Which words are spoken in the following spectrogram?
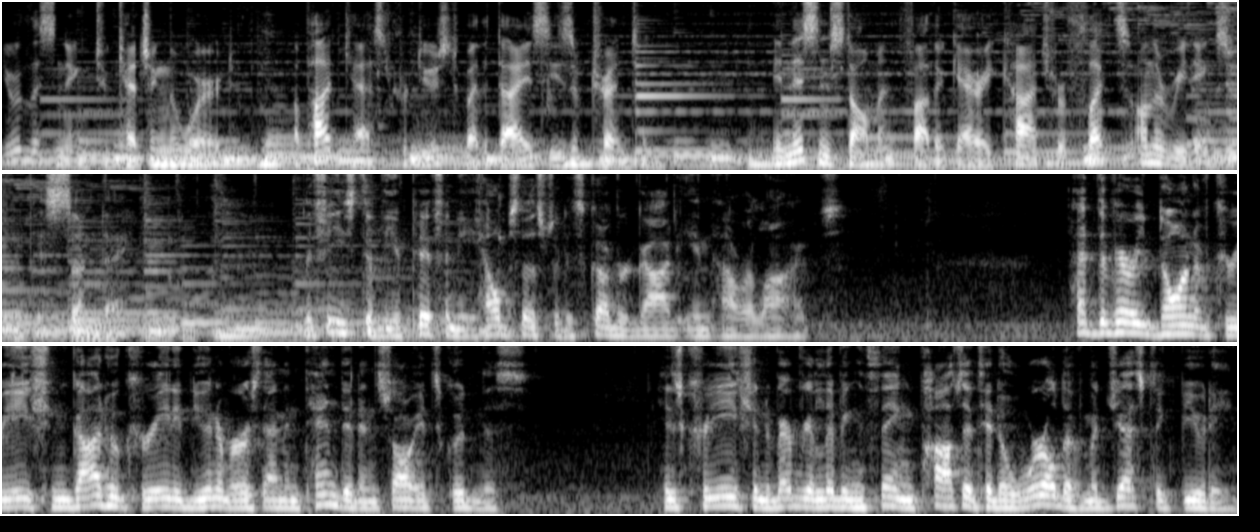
You're listening to Catching the Word, a podcast produced by the Diocese of Trenton. In this installment, Father Garry Koch reflects on the readings for this Sunday. The Feast of the Epiphany helps us to discover God in our lives. At the very dawn of creation, God, who created the universe and intended and saw its goodness, his creation of every living thing posited a world of majestic beauty.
